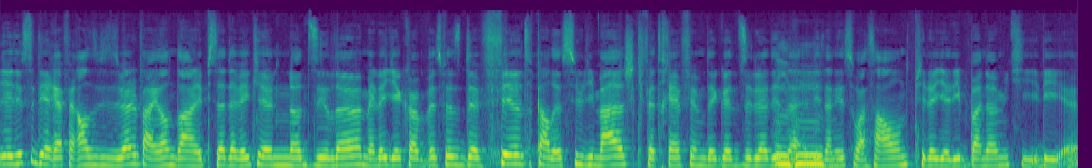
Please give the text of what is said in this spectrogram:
Il y a aussi des références visuelles, par exemple, dans l'épisode avec euh, Godzilla, mais là, il y a comme une espèce de filtre par-dessus l'image qui fait très film de Godzilla des, Mhm. des années 60. Puis là, il y a les bonhommes qui, les, euh,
